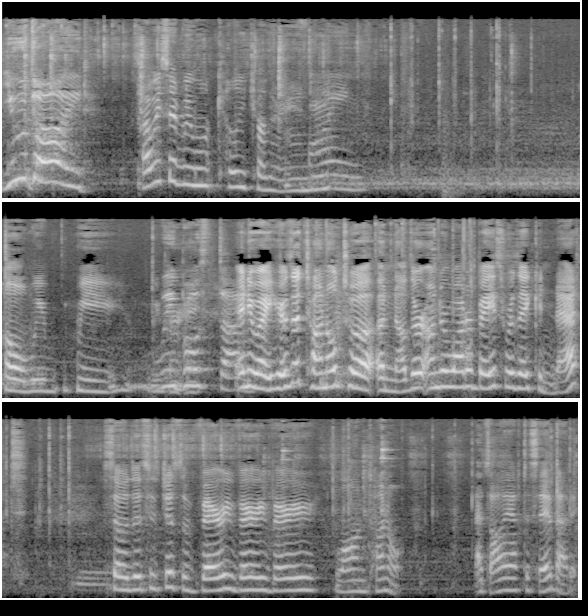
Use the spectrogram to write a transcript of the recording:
You died! How we said we won't kill each other, Andy. Fine. Oh, we we We burnt both it. died. Anyway, here's a tunnel to a, another underwater base where they can net. So this is just a very, very, very long tunnel. That's all I have to say about it.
